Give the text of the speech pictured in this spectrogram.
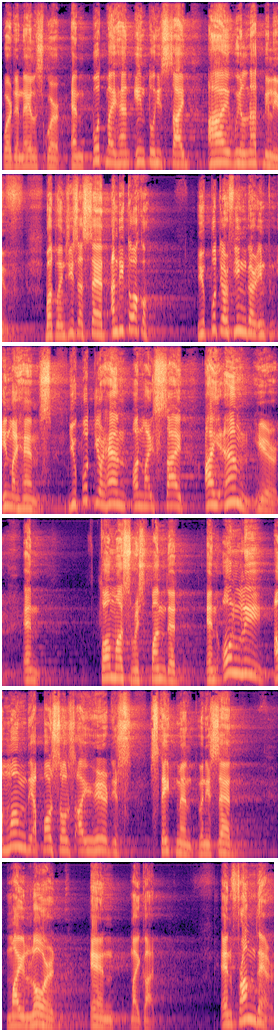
where the nails were and put my hand into his side, I will not believe. But when Jesus said, Andito ako, you put your finger in, in my hands, you put your hand on my side, I am here. And Thomas responded, and only among the apostles I hear this statement when he said, My Lord and my God. And from there,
